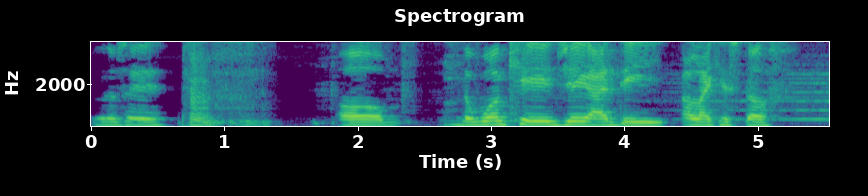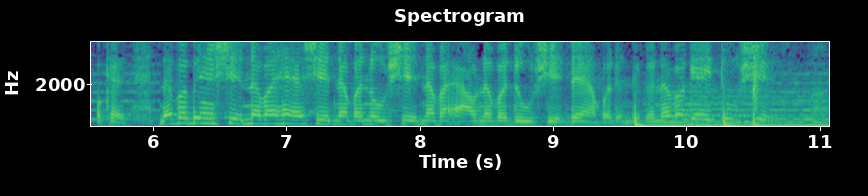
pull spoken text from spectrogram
You know what I'm saying? um, the one kid, JID, I like his stuff. Okay, never been shit, never had shit, never knew shit, never out, never do shit. Damn, but a nigga never gave two shits.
